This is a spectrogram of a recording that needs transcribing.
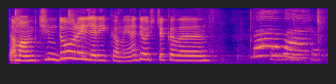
Tamam şimdi doğru elleri yıkamaya. Hadi hoşçakalın. Bye.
